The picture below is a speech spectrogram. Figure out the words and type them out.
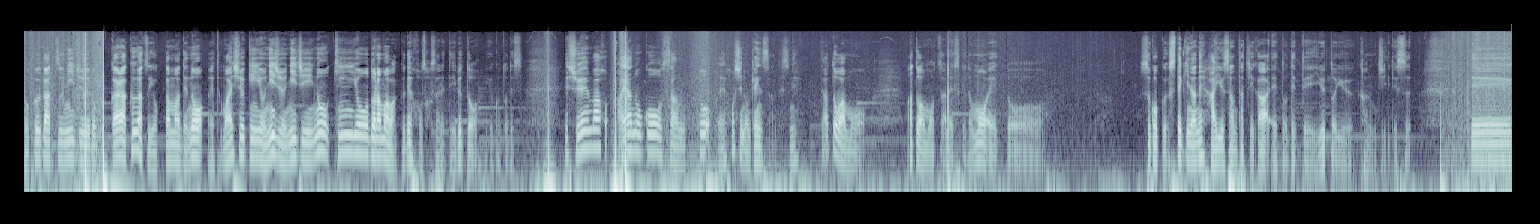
6月26から9月4日までの、えー、と毎週金曜22時の金曜ドラマ枠で放送されているということです。で主演は綾野剛さんと、えー、星野源さんですねで。あとはもう、あとはもうあれですけども、えっ、ー、と、すごく素敵なね、俳優さんたちが、えーと、出ているという感じです。で、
